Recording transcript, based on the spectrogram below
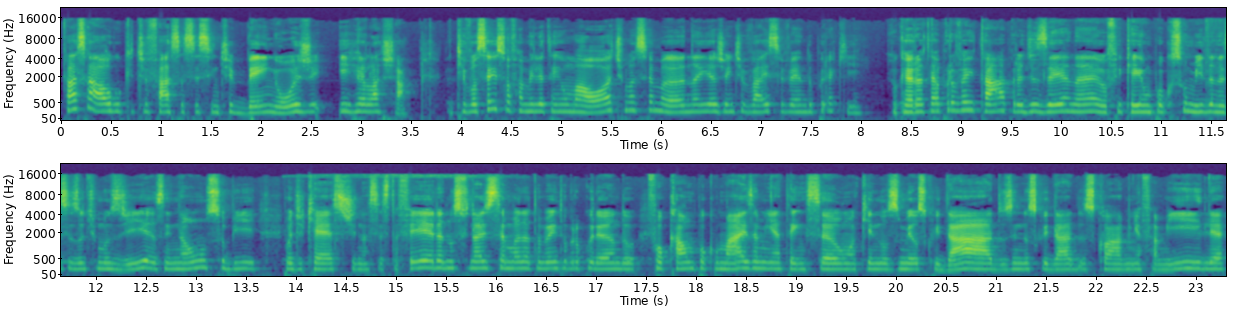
Faça algo que te faça se sentir bem hoje e relaxar. Que você e sua família tenham uma ótima semana e a gente vai se vendo por aqui. Eu quero até aproveitar para dizer, né? Eu fiquei um pouco sumida nesses últimos dias e não subi podcast na sexta-feira. Nos finais de semana também estou procurando focar um pouco mais a minha atenção aqui nos meus cuidados e nos cuidados com a minha família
